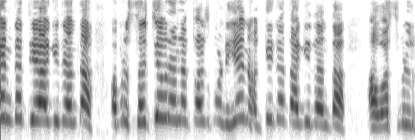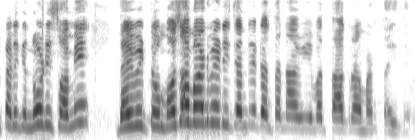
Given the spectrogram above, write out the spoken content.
ಏನ್ ಗತಿ ಆಗಿದೆ ಅಂತ ಒಬ್ರು ಸಚಿವರನ್ನ ಕಳ್ಸ್ಕೊಂಡು ಏನ್ ಹಕ್ಕಿಕತ್ ಆಗಿದೆ ಅಂತ ಆ ಹಾಸ್ಪಿಟಲ್ ಕಡೆಗೆ ನೋಡಿ ಸ್ವಾಮಿ, ದಯವಿಟ್ಟು ಮೋಸ ಮಾಡಬೇಡಿ ಜನರಿಗೆ ಅಂತ ನಾವು ಇವತ್ತು ಆಗ್ರಹ ಮಾಡ್ತಾ ಇದ್ದೇವೆ.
